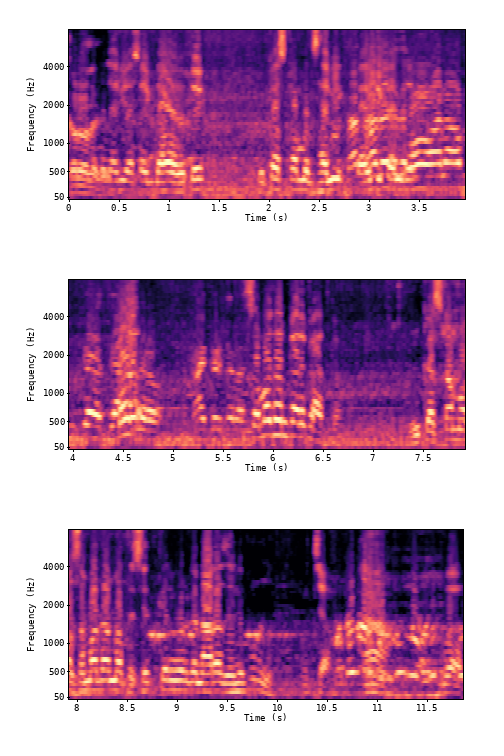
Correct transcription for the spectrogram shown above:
करावं लागेल. झाली असा एक दावा होते विकास कामं झाली काही ठिकाणी काय करतात समाधानकारक आहात का? विकास कामावर समाधान मात्र शेतकरी वर्ग नाराज आहे ना पूर्ण. अच्छा बर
